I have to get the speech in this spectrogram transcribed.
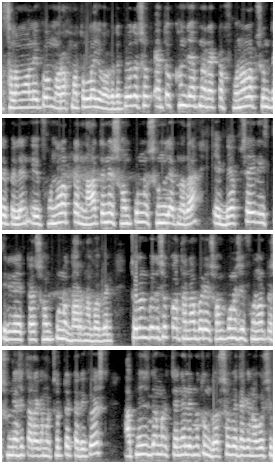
আসসালামু আলাইকুম রহমতুল্লাহি বরকত প্রিয় দর্শক এতক্ষণ যে আপনারা একটা ফোন আলাপ শুনতে পেলেন এই ফোন আলাপটা না টেনে সম্পূর্ণ শুনলে আপনারা এই ব্যবসায়ীর স্ত্রীর একটা সম্পূর্ণ ধারণা পাবেন। চলুন প্রিয় দর্শক কথা না বলে সম্পূর্ণ সেই ফোন আলাপটা শুনে আসি। তার আগে আমার ছোট্ট একটা রিকোয়েস্ট আপনি যদি আমার চ্যানেলে নতুন দর্শক হয়ে থাকেন অবশ্যই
